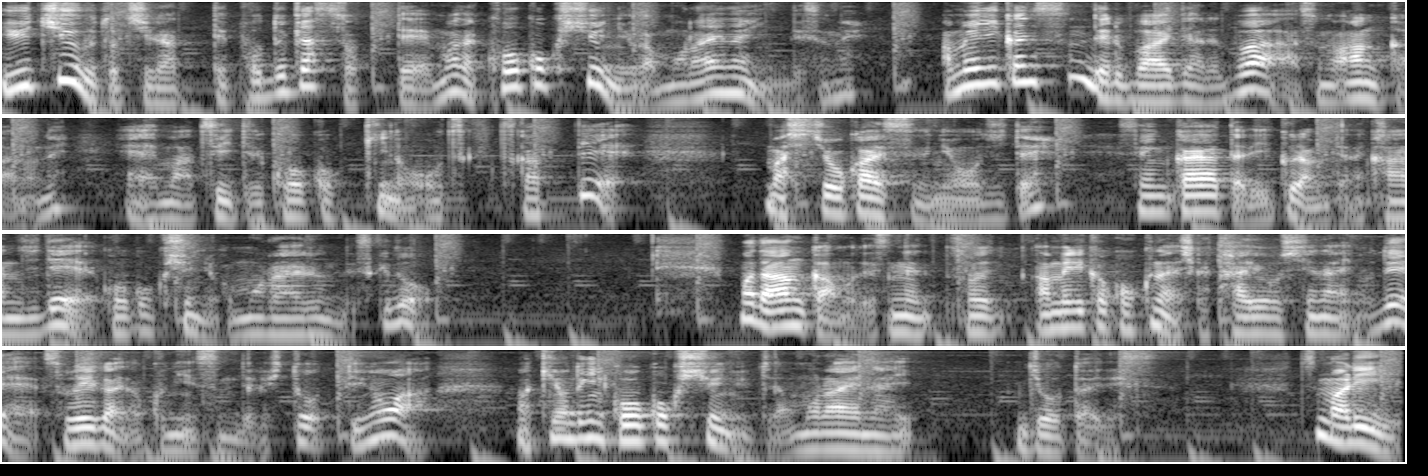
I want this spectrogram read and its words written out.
YouTube と違って、ポッドキャストってまだ広告収入がもらえないんですよね。アメリカに住んでる場合であれば、そのアンカーのね、えー、まあついてる広告機能を使って、まあ、視聴回数に応じて、1000回あたりいくらみたいな感じで広告収入がもらえるんですけど、まだアンカーもですね、それアメリカ国内しか対応してないので、それ以外の国に住んでる人っていうのは、まあ、基本的に広告収入っていうのはもらえない状態です。つまり、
